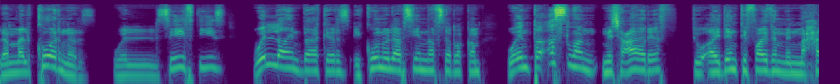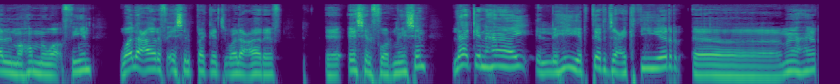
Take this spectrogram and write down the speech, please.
لما ال corners وال safeties وال linebackers يكونوا لابسين نفس الرقم وإنت أصلا مش عارف to identify من محل ما هم واقفين ولا عارف إيش ال package ولا عارف آه، إيش ال formation لكن هاي اللي هي بترجع كتير آه ماهر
